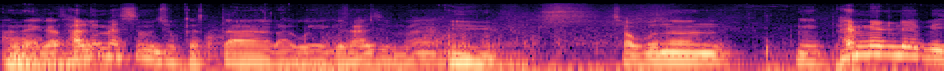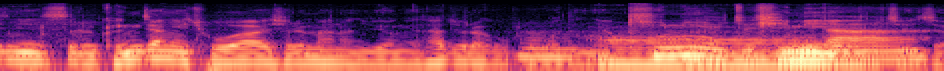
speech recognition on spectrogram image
아내가 어. 살림했으면 좋겠다라고 얘기를 하지만 예. 저분은 그 패밀리 비즈니스를 굉장히 좋아하실 만한 유형의 사주라고 음. 보거든요. 어. 기미일주십니다. 기미일주죠.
